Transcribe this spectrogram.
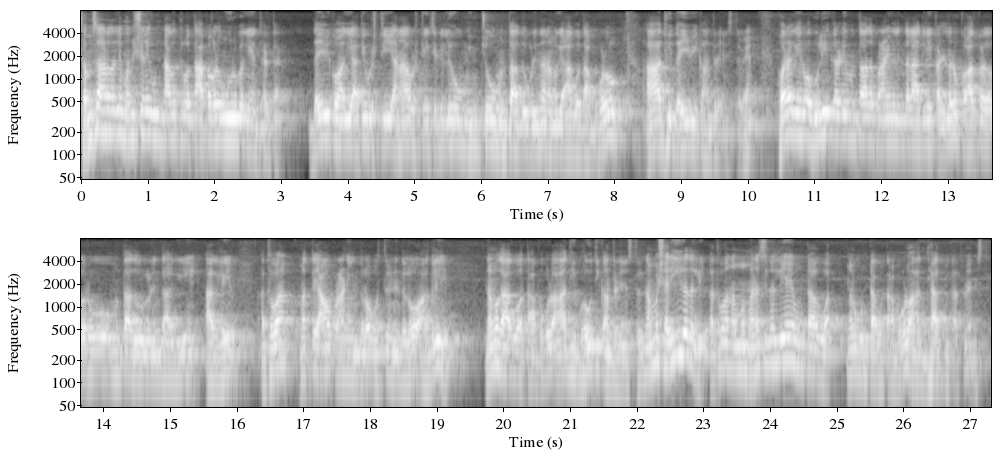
ಸಂಸಾರದಲ್ಲಿ ಮನುಷ್ಯನಿಗೆ ಉಂಟಾಗುತ್ತಿರುವ ತಾಪಗಳು ಮೂರು ಬಗೆ ಅಂತ ಹೇಳ್ತಾರೆ. ದೈವಿಕವಾಗಿ ಅತಿವೃಷ್ಟಿ, ಅನಾವೃಷ್ಟಿ, ಸಿಡಿಲು, ಮಿಂಚು ಮುಂತಾದವುಗಳಿಂದ ನಮಗೆ ಆಗುವ ತಾಪಗಳು ಆಧಿ ದೈವಿಕ ಅಂತೇಳಿ ಎನಿಸ್ತವೆ ಹೊರಗೆ ಇರುವ ಹುಲಿ, ಕರಡಿ ಮುಂತಾದ ಪ್ರಾಣಿಗಳಿಂದಲಾಗಲಿ, ಕಳ್ಳರು ಕಾಕರು ಮುಂತಾದವುಗಳಿಂದಾಗಿ ಆಗಲಿ, ಅಥವಾ ಮತ್ತೆ ಯಾವ ಪ್ರಾಣಿಯಿಂದಲೋ, ವಸ್ತುವಿನಿಂದಲೋ ಆಗಲಿ ನಮಗಾಗುವ ತಾಪಗಳು ಆದಿ ಭೌತಿಕ ಅಂತೇಳಿ ಅನಿಸ್ತದೆ ನಮ್ಮ ಶರೀರದಲ್ಲಿ ಅಥವಾ ನಮ್ಮ ಮನಸ್ಸಿನಲ್ಲಿಯೇ ಉಂಟಾಗುವ, ನಮಗುಂಟಾಗುವ ತಾಪಗಳು ಆಧ್ಯಾತ್ಮಿಕ ಅಂತೇಳಿ ಅನಿಸ್ತದೆ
